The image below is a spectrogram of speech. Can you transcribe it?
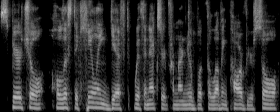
spiritual, holistic healing gift with an excerpt from our new book, The Loving Power of Your Soul,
